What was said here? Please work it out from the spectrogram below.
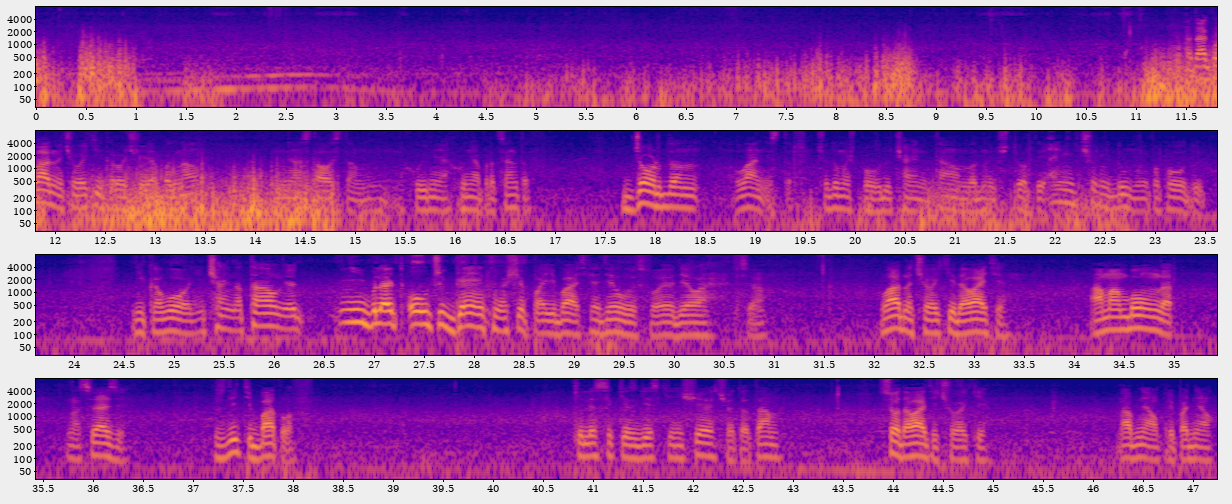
А так, ладно, чуваки, короче, я погнал. У меня осталось там хуйня, хуйня процентов. Джордан Ланнистер. Что думаешь по поводу Чайна Таун в 1.4? Я ничего не думаю по поводу никого, ни Чайнатаун, я ни, блядь, OG Gang, вообще поебать, я делаю свое дело, все. Ладно, чуваки, давайте. Аман Болндар на связи. Ждите батлов. Келесы Кезгес Кинче, что-то там. Все, давайте, чуваки. Обнял, приподнял.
